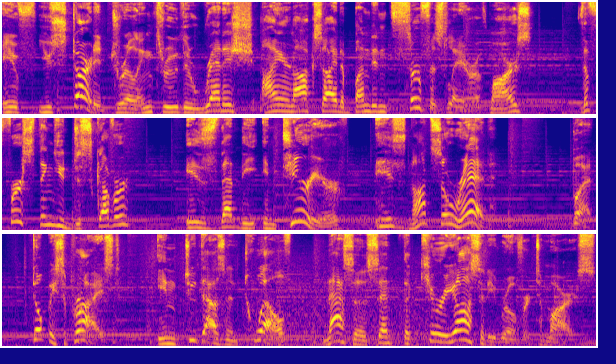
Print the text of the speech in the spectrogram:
If you started drilling through the reddish iron oxide abundant surface layer of Mars, the first thing you'd discover is that the interior is not so red. But don't be surprised. In 2012, NASA sent the Curiosity rover to Mars.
